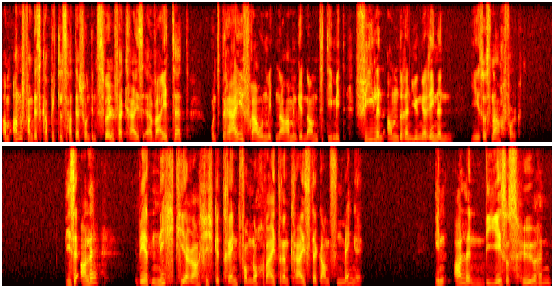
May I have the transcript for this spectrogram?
Am Anfang des Kapitels hat er schon den Zwölferkreis erweitert und drei Frauen mit Namen genannt, die mit vielen anderen Jüngerinnen Jesus nachfolgten. Diese alle werden nicht hierarchisch getrennt vom noch weiteren Kreis der ganzen Menge. In allen, die Jesus hören,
